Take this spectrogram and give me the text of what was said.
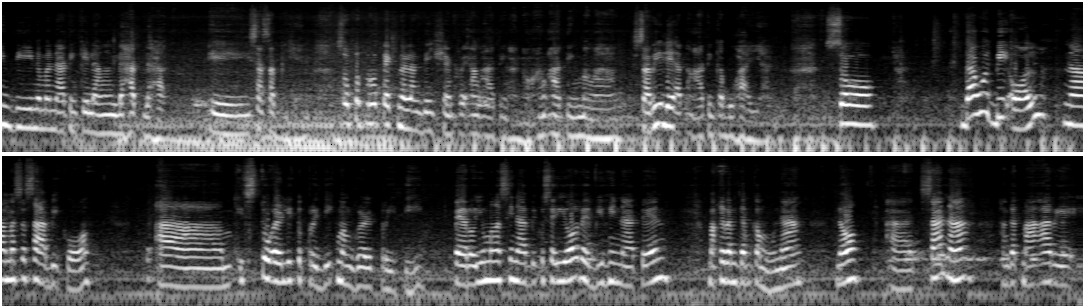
hindi naman natin kailangan lahat-lahat eh, sasabihin. So to protect na lang din syempre ang ating ano, ang ating mga sarili at ang ating kabuhayan. So that would be all na masasabi ko. Um, it's too early to predict, Ma'am Girl Pretty. Pero yung mga sinabi ko sa iyo, reviewin natin. Makiramdam ka muna, no? At sana hangga't maaari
